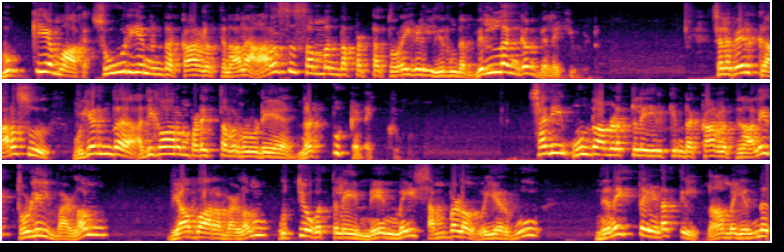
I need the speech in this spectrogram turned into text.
முக்கியமாக சூரியன் என்ற காரணத்தினால அரசு சம்பந்தப்பட்ட துறைகளில் இருந்த வில்லங்கம் விலகிவிடும். சில பேருக்கு அரசு உயர்ந்த அதிகாரம் படைத்தவர்களுடைய நட்பு கிடைக்கும். சனி மூன்றாம் இடத்திலே இருக்கின்ற காரணத்தினாலே தொழில் வளம் வியாபார வளம் உத்தியோகத்திலே மேன்மை சம்பள உயர்வு நினைத்த இடத்தில் நாம் என்ன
